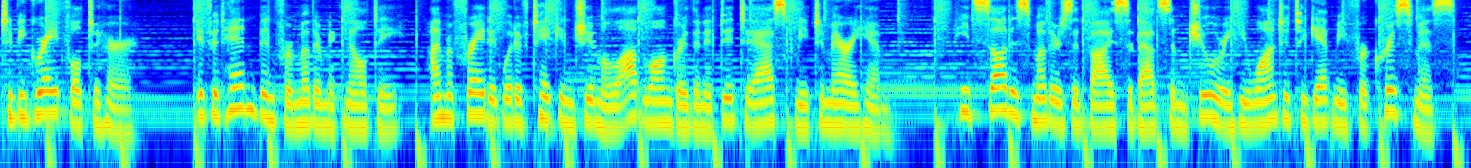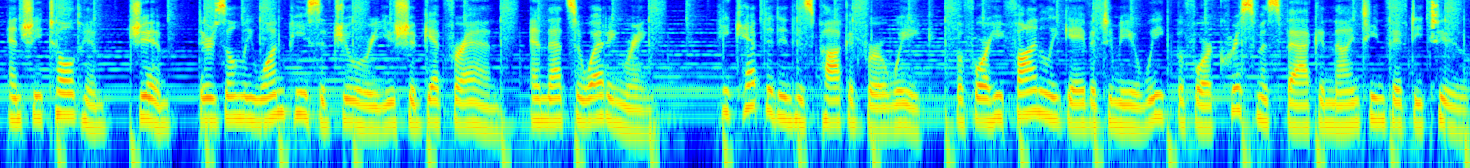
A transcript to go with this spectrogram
to be grateful to her. If it hadn't been for Mother McNulty, I'm afraid it would have taken Jim a lot longer than it did to ask me to marry him. He'd sought his mother's advice about some jewelry he wanted to get me for Christmas, and she told him, Jim, there's only one piece of jewelry you should get for Ann, and that's a wedding ring. He kept it in his pocket for a week before he finally gave it to me a week before Christmas back in 1952.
